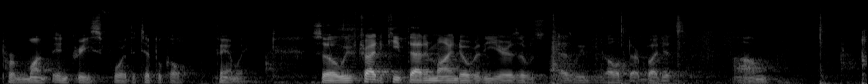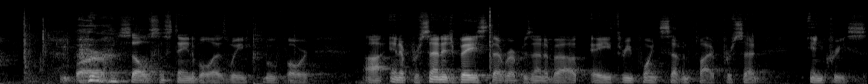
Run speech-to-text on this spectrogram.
per month increase for the typical family. So we've tried to keep that in mind over the years as, as we've developed our budgets. um, Keep ourselves sustainable as we move forward. Uh, in a percentage base, that represent about a three point seven five percent increase,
